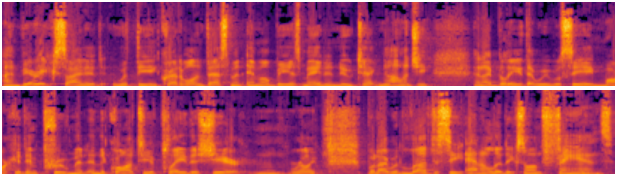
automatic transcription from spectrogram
I'm very excited with the incredible investment MLB has made in new technology, and I believe that we will see a marked improvement in the quality of play this year. Mm, really? But I would love to see analytics on fans.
